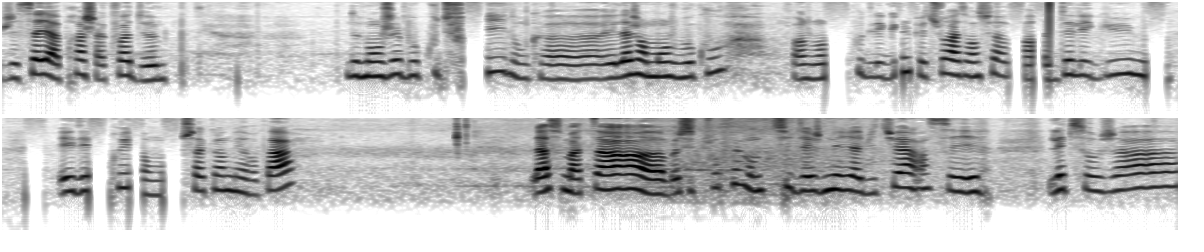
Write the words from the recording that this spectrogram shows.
J'essaye après à chaque fois de, de manger beaucoup de fruits. Donc, euh, et là, j'en mange beaucoup. Enfin, je mange beaucoup de légumes. Je fais toujours attention à avoir des légumes et des fruits dans chacun de mes repas. Là, ce matin, euh, bah, j'ai toujours fait mon petit déjeuner habituel. Hein. c'est lait de soja,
